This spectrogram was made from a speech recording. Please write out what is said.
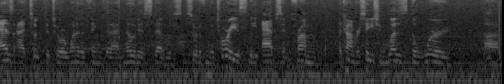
as I took the tour, one of the things that I noticed that was sort of notoriously absent from the conversation was the word um,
